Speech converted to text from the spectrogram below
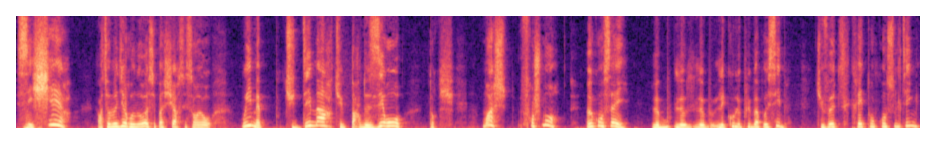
C'est cher. Alors tu vas me dire, oh, c'est pas cher, c'est 100 euros. Oui, mais tu démarres, tu pars de zéro. Donc, moi, franchement, un conseil, les coûts le plus bas possible. Tu veux créer ton consulting,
